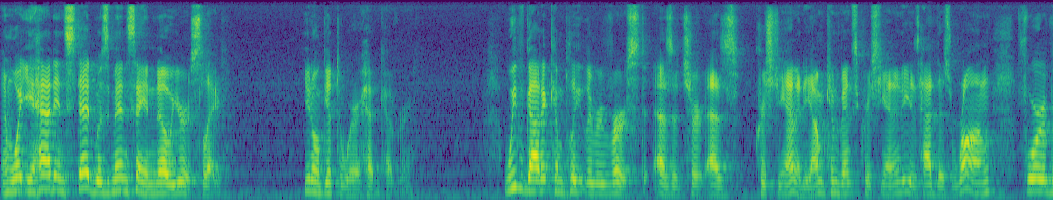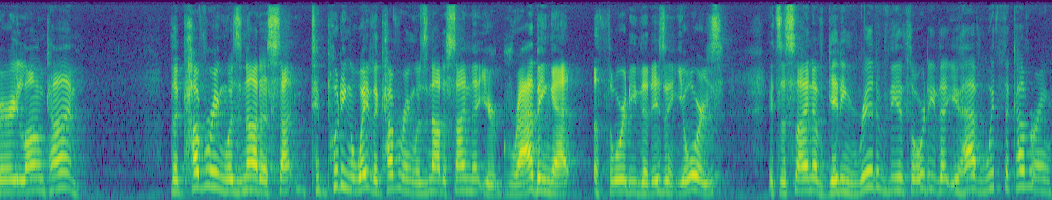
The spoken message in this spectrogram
And what you had instead was men saying, No, you're a slave. You don't get to wear a head covering. We've got it completely reversed as a church, as Christianity. I'm convinced Christianity has had this wrong for a very long time. The covering was not a sign, putting away the covering was not a sign that you're grabbing at authority that isn't yours. It's a sign of getting rid of the authority that you have with the covering.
